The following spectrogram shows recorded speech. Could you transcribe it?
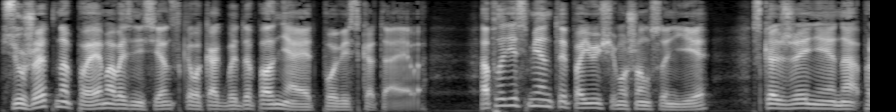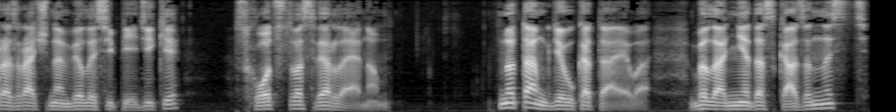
сюжетно поэма Вознесенского как бы дополняет повесть Катаева. Аплодисменты поющему шансонье, скольжение на прозрачном велосипедике, сходство с Верленом. Но там, где у Катаева была недосказанность,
